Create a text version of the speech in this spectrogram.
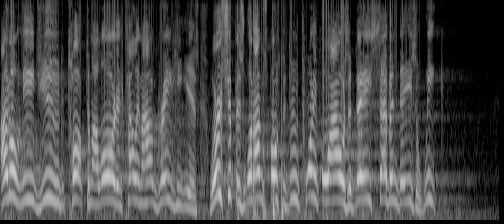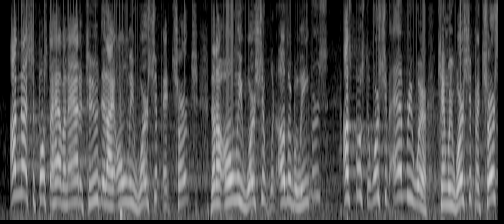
I don't need you to talk to my Lord and tell him how great he is. Worship is what I'm supposed to do 24 hours a day, seven days a week. I'm not supposed to have an attitude that I only worship at church, that I only worship with other believers. I'm supposed to worship everywhere. Can we worship at church?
